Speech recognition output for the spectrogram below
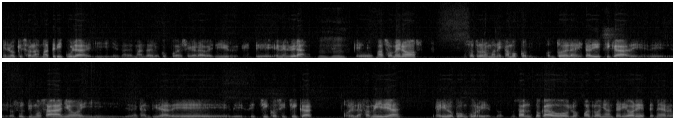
en lo que son las matrículas y en la demanda de lo que pueda llegar a venir este, en el verano. Eh, más o menos nosotros nos manejamos con, con todas las estadísticas de, los últimos años y de la cantidad de, chicos y chicas o de las familias que ha ido concurriendo. Nos han tocado los cuatro años anteriores tener,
